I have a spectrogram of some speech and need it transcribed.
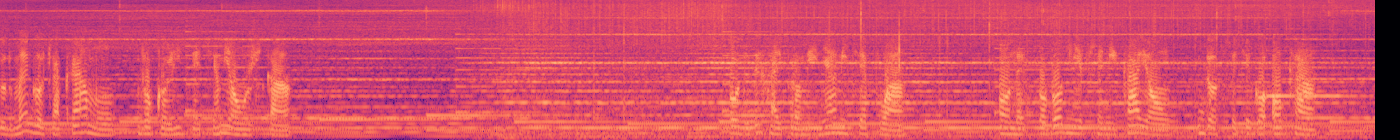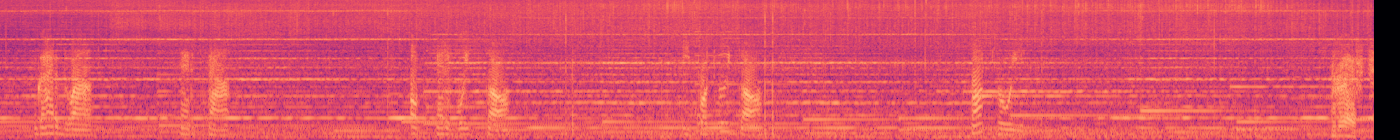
Siódmego czakramu w okolicy ciemiążka. Oddychaj promieniami ciepła. One swobodnie przenikają do trzeciego oka, gardła, serca. Obserwuj to i poczuj to. Poczuj. Jestem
